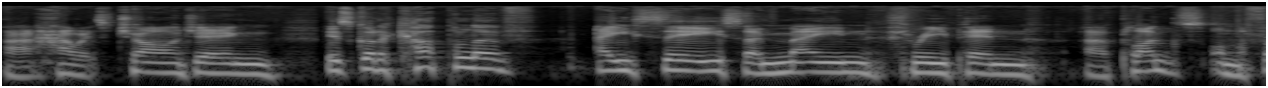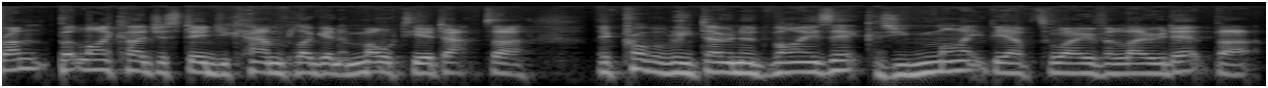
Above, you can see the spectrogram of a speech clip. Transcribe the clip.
uh, how it's charging. It's got a couple of AC, so main three pin uh, plugs on the front. But like I just did, you can plug in a multi-adapter. They probably don't advise it because you might be able to overload it, but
